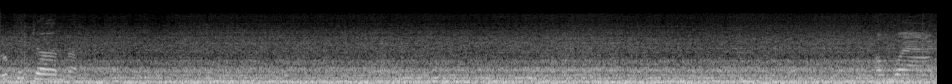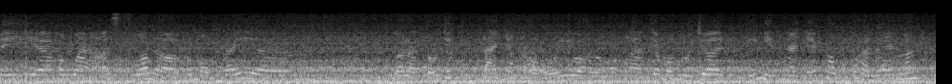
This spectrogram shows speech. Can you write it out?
lúc phía trên rồi. Hôm qua đi ờ, hôm qua ở Swaller có một cái ờ, gọi là tổ chức đại nhạc hội ờ, hoặc là cho mọi người chơi kỷ niệm ngày giải phóng của Hà Lan á.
